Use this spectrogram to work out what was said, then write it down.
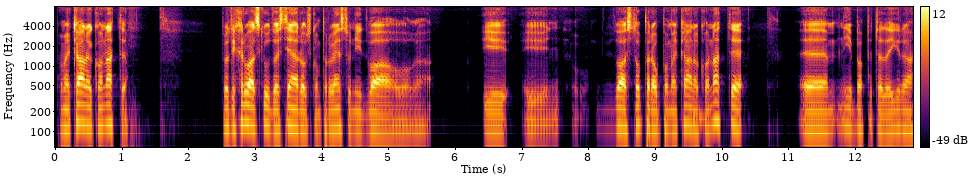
Pa Mekano i Konate. Protiv Hrvatske u 21 europskom prvenstvu njih dva ovoga i, i dva stopera u Pomekano Konate. E, nije Bape tada igra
